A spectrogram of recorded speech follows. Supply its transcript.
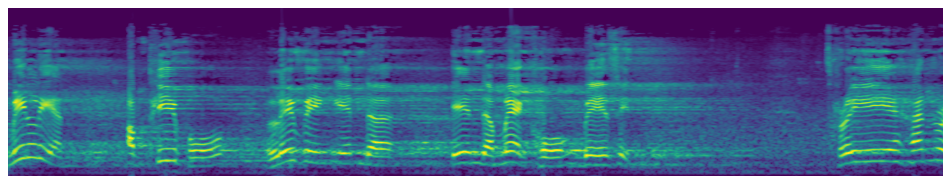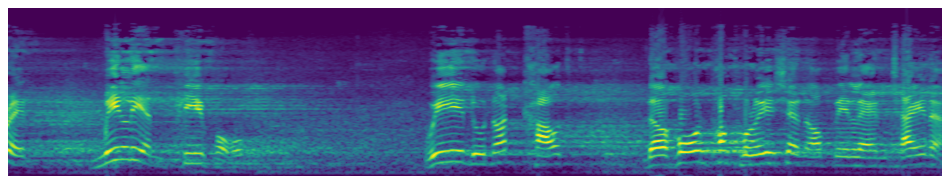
million of people living in the in the Mekong Basin? 300 million people. We do not count the whole population of mainland China.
